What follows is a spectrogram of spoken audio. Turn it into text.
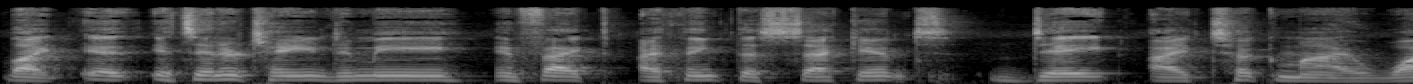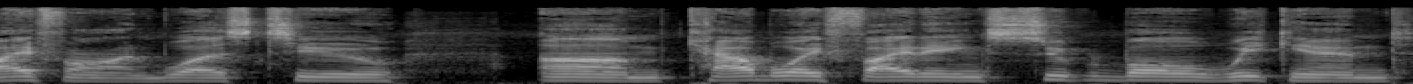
like it, it's entertaining to me. In fact, I think the second date I took my wife on was to um, cowboy fighting Super Bowl weekend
